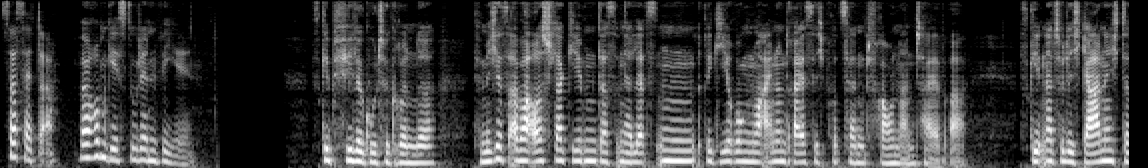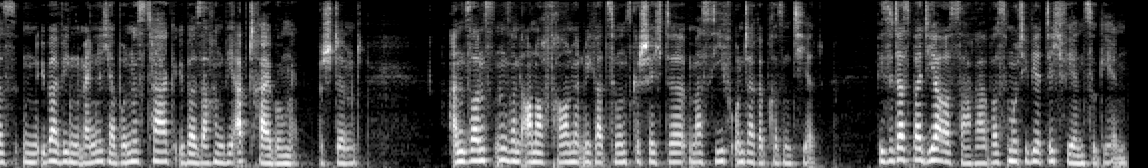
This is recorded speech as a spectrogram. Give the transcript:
Sassetta, warum gehst du denn wählen? Es gibt viele gute Gründe. Für mich ist aber ausschlaggebend, dass in der letzten Regierung nur 31 Prozent Frauenanteil war. Es geht natürlich gar nicht, dass ein überwiegend männlicher Bundestag über Sachen wie Abtreibung bestimmt. Ansonsten sind auch noch Frauen mit Migrationsgeschichte massiv unterrepräsentiert. Wie sieht das bei dir aus, Sarah? Was motiviert dich, wählen zu gehen?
